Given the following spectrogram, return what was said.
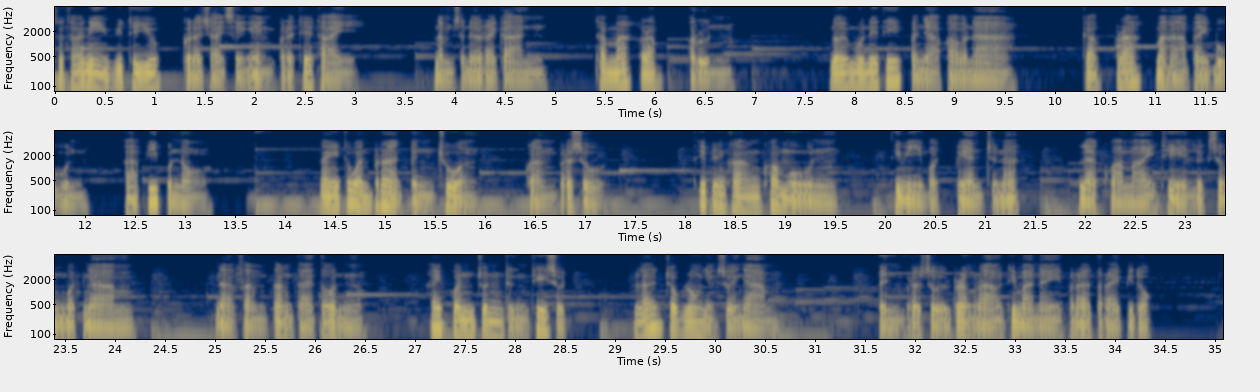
สถานีวิทยุกระจายเสียงแห่งประเทศไทยนำเสนอรายการ ธรรมรับอรุณ โดยมูลนิธิปัญญาภาวนา กับพระมหาไพบูรณ์อาภีปุณโญในทุกวันพฤหัสเป็นช่วงกลางประสูตร ที่เป็นกลางข้อมูลที่มีบทเปลี่ยนชนะ และความหมายที่ลึกซึ้งงดงาม น่าฟังตั้งแต่ต้น ให้พ้นจนถึงที่สุด และจบลงอย่างสวยงาม เป็นประสูตรเรื่องราวที่มาในพระไตรปิฎก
